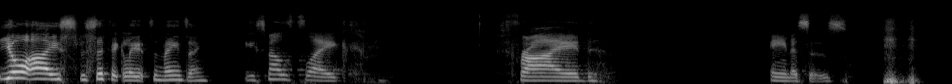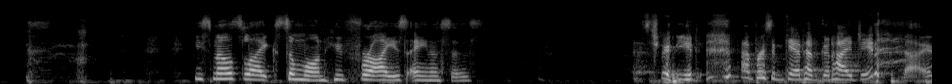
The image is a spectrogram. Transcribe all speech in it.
your eyes specifically, it's amazing. He smells like fried anuses. He smells like someone who fries anuses. That's true. You'd, that person can't have good hygiene. No.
